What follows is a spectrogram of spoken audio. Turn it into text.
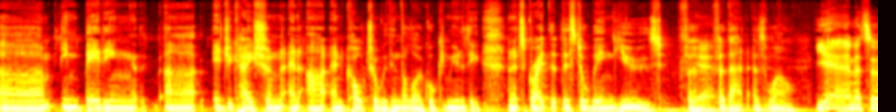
um, embedding uh, education and art and culture within the local community. And it's great that they're still being used for, yeah. for that as well. Yeah, and it's a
